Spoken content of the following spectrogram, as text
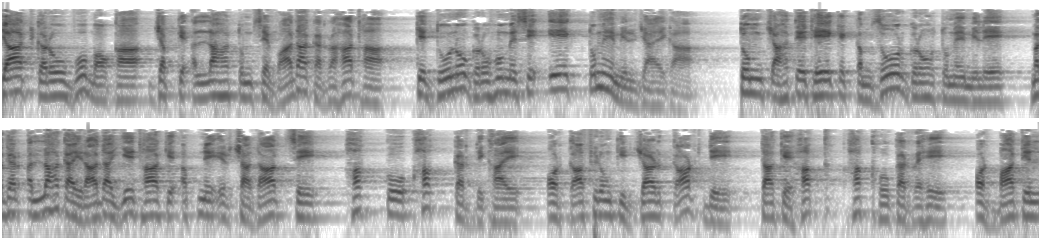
یاد کرو وہ موقع جبکہ اللہ تم سے وعدہ کر رہا تھا کہ دونوں گروہوں میں سے ایک تمہیں مل جائے گا۔ تم چاہتے تھے کہ کمزور گروہ تمہیں ملے، مگر اللہ کا ارادہ یہ تھا کہ اپنے ارشادات سے حق کو حق کر دکھائے اور کافروں کی جڑ کاٹ دے تاکہ حق حق ہو کر رہے اور باطل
